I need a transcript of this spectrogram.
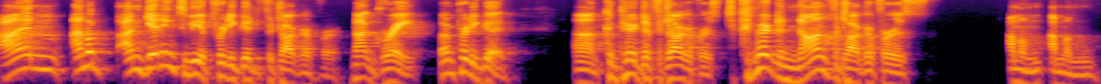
i'm i'm a i'm getting to be a pretty good photographer not great but i'm pretty good um, compared to photographers compared to non-photographers i'm a i'm a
